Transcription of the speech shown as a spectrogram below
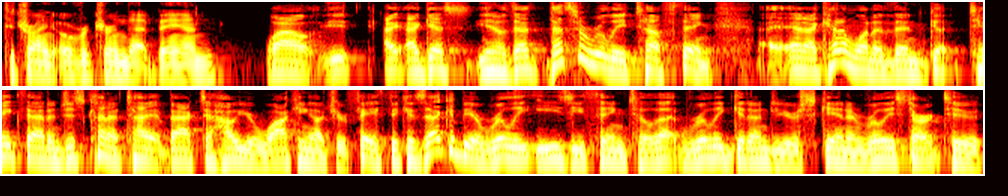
to try and overturn that ban. Wow, I, I, guess you know that that's a really tough thing, and I kind of want to then take that and just kind of tie it back to how you're walking out your faith because that could be a really easy thing to let really get under your skin and really start to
